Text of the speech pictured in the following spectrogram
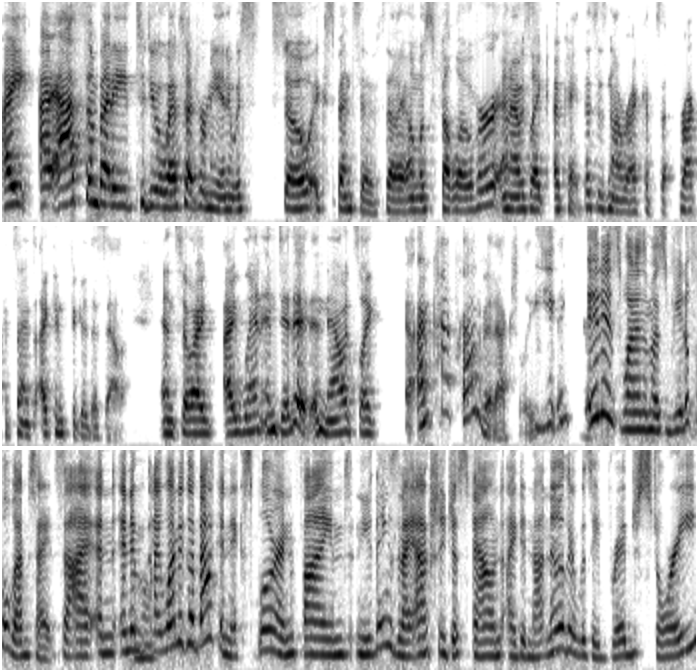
I, I asked somebody to do a website for me and it was so expensive that I almost fell over and I was like, okay, this is not rocket, rocket science. I can figure this out. And so I, I went and did it. And now it's like, I'm kind of proud of it actually. It is one of the most beautiful websites. I, and and uh-huh. I want to go back and explore and find new things. And I actually just found, I did not know there was a bridge story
